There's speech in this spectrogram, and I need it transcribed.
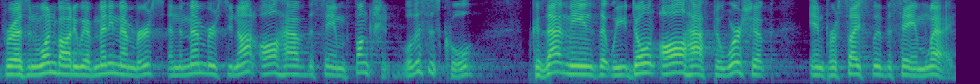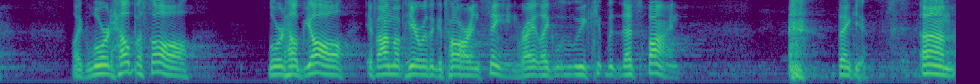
For as in one body we have many members, and the members do not all have the same function. Well, this is cool, because that means that we don't all have to worship in precisely the same way. Like, Lord, help us all. Lord, help y'all if I'm up here with a guitar and singing, right? Like, we, that's fine. Thank you. Um,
